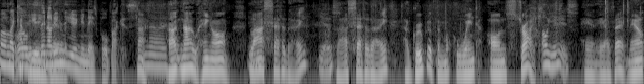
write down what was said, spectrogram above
Well, they cut the unions they're not out in the union. These poor buggers. No. No. Uh, no, hang on. Last Saturday, Yes. last Saturday, a group of them went on strike. Oh yes. How, how's that? Now,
